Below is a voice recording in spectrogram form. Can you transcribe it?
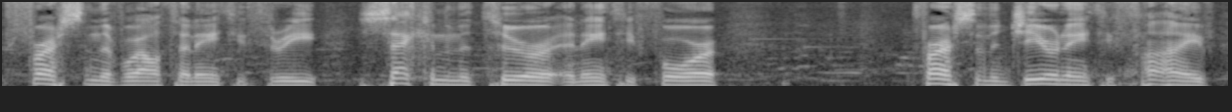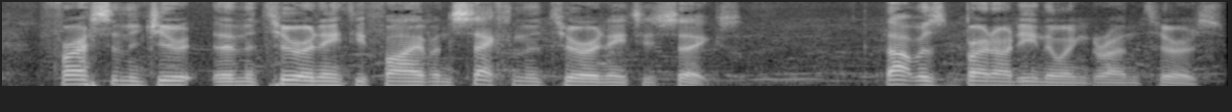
First in the Vuelta in 83. Second in the Tour in 84. First in the Giro in 85. First in the, Giro, in the Tour in 85. And second in the Tour in 86. That was Bernard Hinault in Grand Tours.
